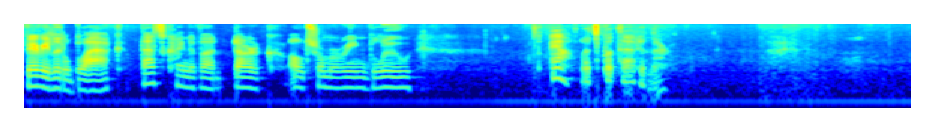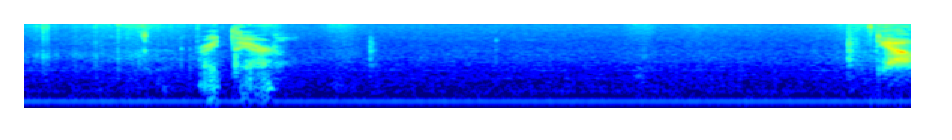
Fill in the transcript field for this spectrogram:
very little black. That's kind of a dark ultramarine blue. Yeah, let's put that in there. right there. Yeah.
